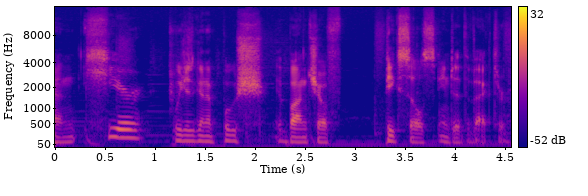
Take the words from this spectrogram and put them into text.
And here we're just gonna push a bunch of pixels into the vector.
